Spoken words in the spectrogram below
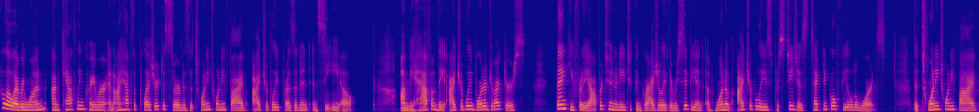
Hello, everyone. I'm Kathleen Kramer, and I have the pleasure to serve as the 2025 IEEE President and CEO. On behalf of the IEEE Board of Directors, thank you for the opportunity to congratulate the recipient of one of IEEE's prestigious Technical Field Awards, the 2025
